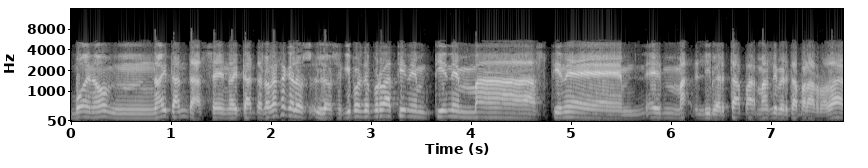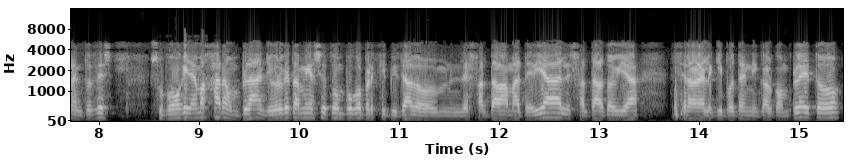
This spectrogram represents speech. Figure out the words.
Bueno, mm, no hay tantas, ¿eh? no hay tantas. Lo que pasa es que los, los equipos de prueba tienen tienen más libertad más libertad para rodar. Entonces supongo que Yamaha hará un plan. Yo creo que también ha sido todo un poco precipitado. Les faltaba material, les faltaba todavía cerrar el equipo técnico al completo.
